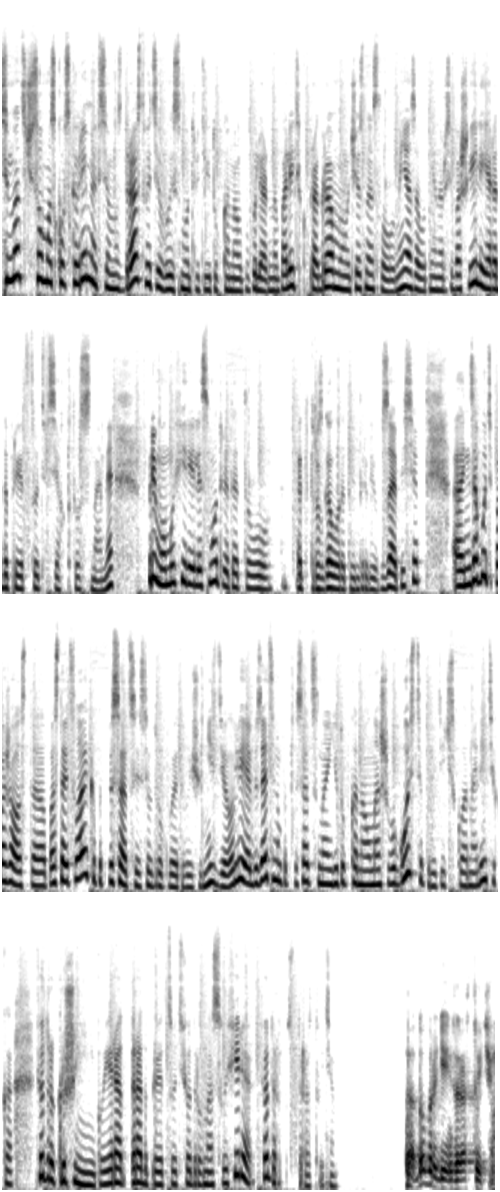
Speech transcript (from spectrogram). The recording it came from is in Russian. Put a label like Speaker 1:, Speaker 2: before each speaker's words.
Speaker 1: 17 часов московское время. Всем здравствуйте. Вы смотрите YouTube канал «Популярная политика», программу «Честное слово». Меня зовут Нина Русибашвили. Я рада приветствовать всех, кто с нами в прямом эфире или смотрит эту, этот разговор, это интервью в записи. А, не забудьте, пожалуйста, поставить лайк и подписаться, если вдруг вы этого еще не сделали. И обязательно подписаться на YouTube канал нашего гостя, политического аналитика Федора Крашенинникова. Я рада приветствовать Федора у нас в эфире. Федор, здравствуйте.
Speaker 2: Да, добрый день, здравствуйте.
